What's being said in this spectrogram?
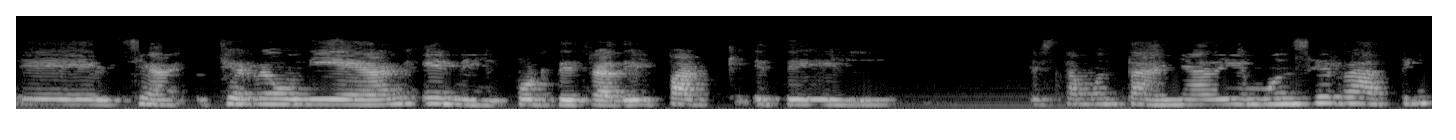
eh, se, reunían en el, por detrás del parque de esta montaña de Monserrate,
